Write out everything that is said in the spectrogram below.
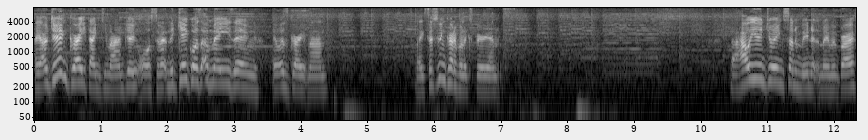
Hey, I'm doing great, thank you, man. I'm doing awesome. And the gig was amazing. It was great, man. Like, such an incredible experience. But how are you enjoying Sun and Moon at the moment, bro?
